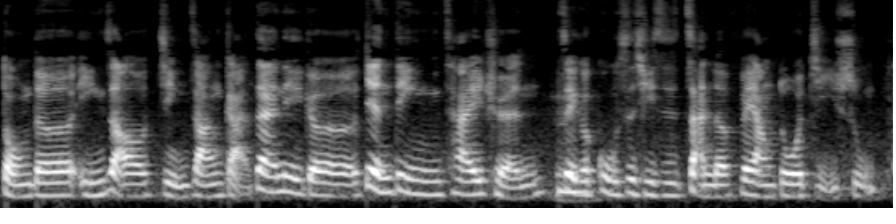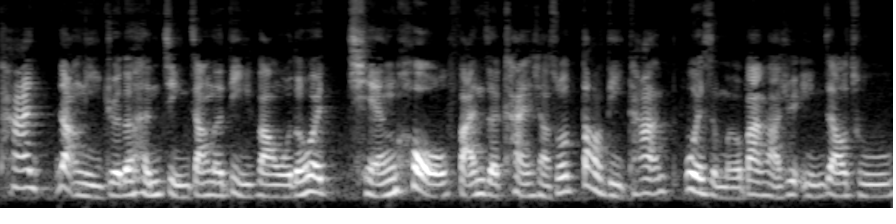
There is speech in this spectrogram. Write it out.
懂得营造紧张感，在那个鉴定猜拳这个故事，其实占了非常多集数。它让你觉得很紧张的地方，我都会前后翻着看，想说到底他为什么有办法去营造出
